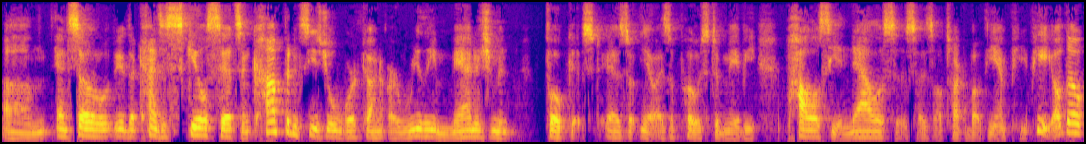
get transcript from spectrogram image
Um, and so the, the kinds of skill sets and competencies you'll work on are really management focused as you know as opposed to maybe policy analysis as I'll talk about the MPP although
